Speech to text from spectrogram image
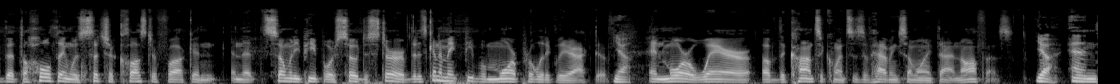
that the whole thing was such a clusterfuck and, and that so many people are so disturbed that it's going to make people more politically active Yeah. and more aware of the consequences of having someone like that in office. Yeah, and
